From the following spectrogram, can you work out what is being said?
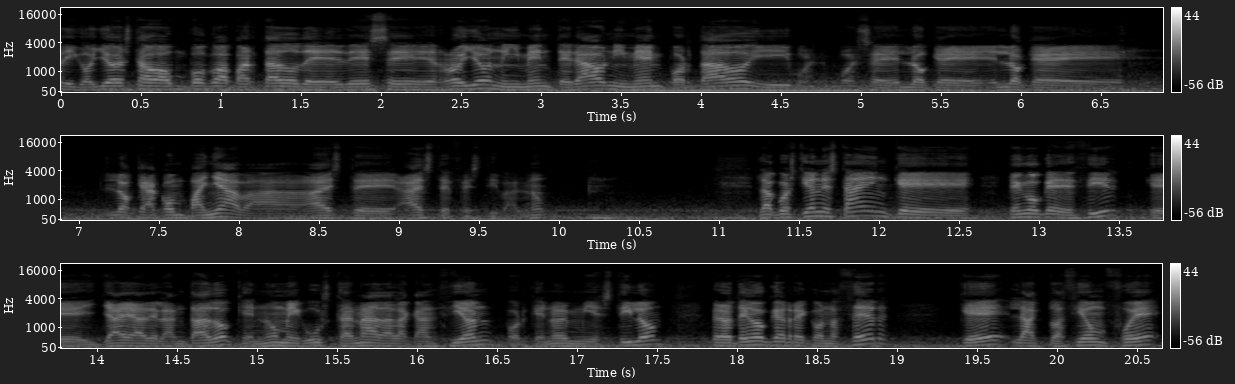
digo, yo estaba un poco apartado de, ese rollo, ni me he enterado, ni me ha importado, y bueno, pues es lo que, lo que, lo que acompañaba a este, a este festival, ¿no? La cuestión está en que tengo que decir que ya he adelantado que no me gusta nada la canción, porque no es mi estilo, pero tengo que reconocer que la actuación fue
